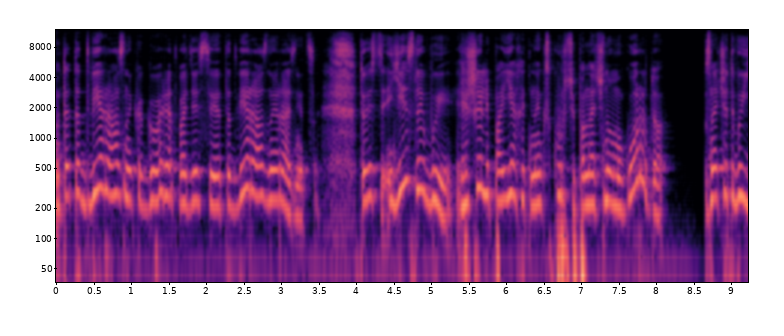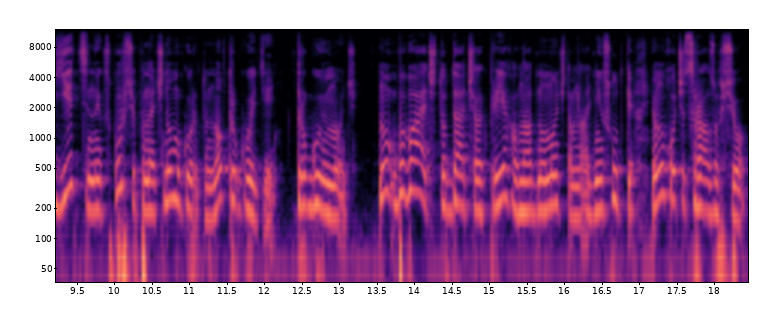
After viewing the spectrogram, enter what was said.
Вот это две разные, как говорят в Одессе, это две разные разницы. То есть, если вы решили поехать на экскурсию по ночному городу, значит, вы едете на экскурсию по ночному городу, но в другой день, в другую ночь. Ну, бывает, что да, человек приехал на одну ночь, там, на одни сутки, и он хочет сразу все.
